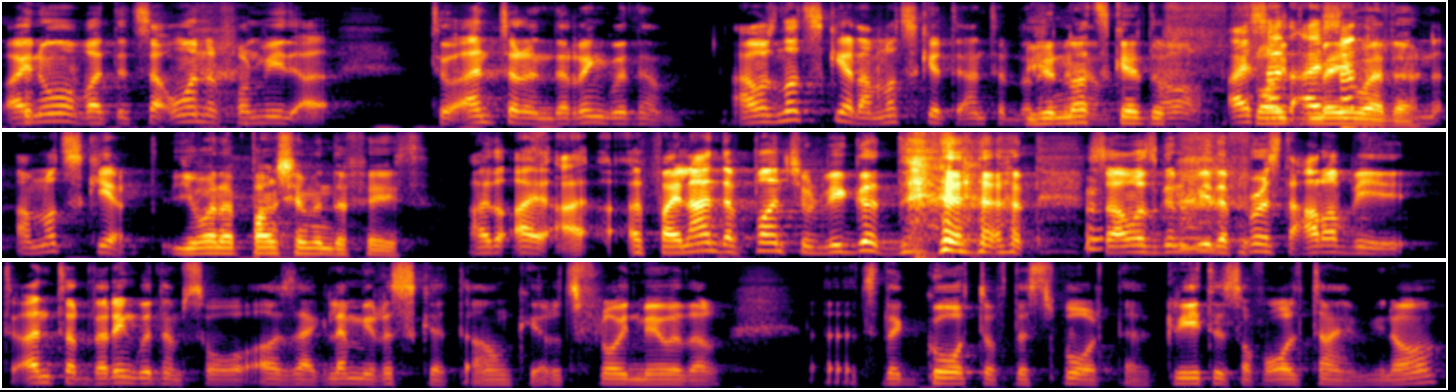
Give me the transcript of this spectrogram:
I know, but it's an honor for me uh, to enter in the ring with him. I was not scared. I'm not scared to enter the You're not scared of No. I Floyd I Mayweather? I'm not scared. You want to punch him in the face? I, I, I, if I land a punch, it will be good. so I was gonna be the first Arabi to enter the ring with him. So I was like, let me risk it. I don't care. It's Floyd Mayweather. It's the goat of the sport, the greatest of all time. You know.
